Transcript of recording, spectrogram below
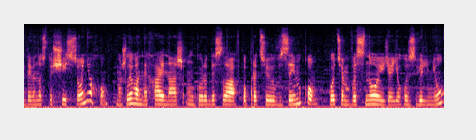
396 соняху. Можливо, нехай наш Городислав попрацює взимку. Потім весною я його звільню,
